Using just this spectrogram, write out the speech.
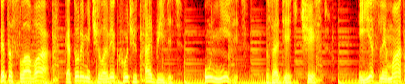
Это слова, которыми человек хочет обидеть, унизить, задеть честь. И если мат,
